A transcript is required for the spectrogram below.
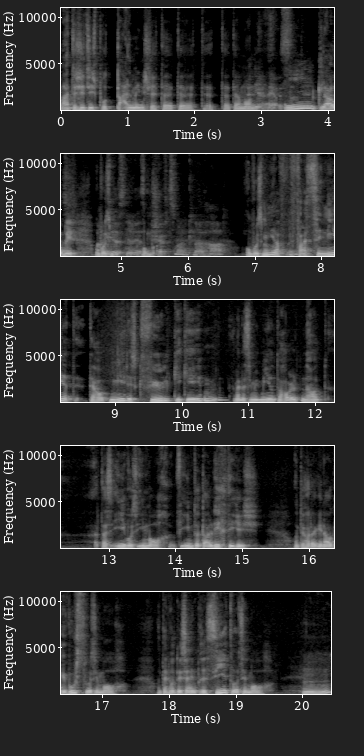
Mateschitz ist brutal menschlich, der, der, der, der Mann. Ja, der, der Unglaublich. Und was, beides, ne? Der ist Geschäftsmann, knallhart. Und was mich fasziniert, der hat mir das Gefühl gegeben, wenn er sich mit mir unterhalten hat, dass ich, was ich mache, für ihn total wichtig ist. Und der hat ja genau gewusst, was ich mache. Und dann hat es auch interessiert, was ich mache. Mhm.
